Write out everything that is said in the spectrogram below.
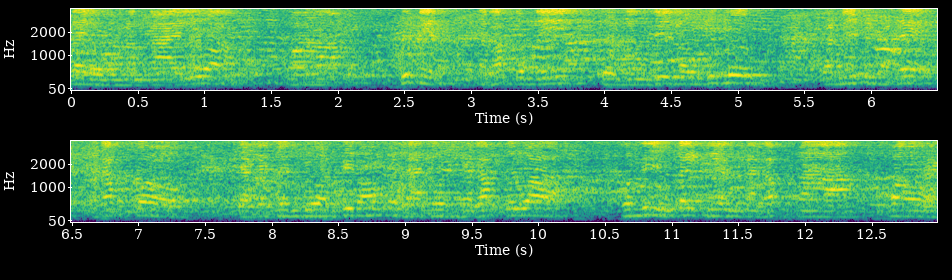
ได้ออกกำลังกายหรือว่ามาฟิตเนสนะครับตรงนี้ส่วนหนึ่งที่เราเพิ่งเริ่มวันนี้เป็นวันแรกนะครับก็อยากจะเชิญชวนพี่น้องประชาชนนะครับหรือว่าคนที่อยู่ใกล้เคียงนะครับมามาออก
